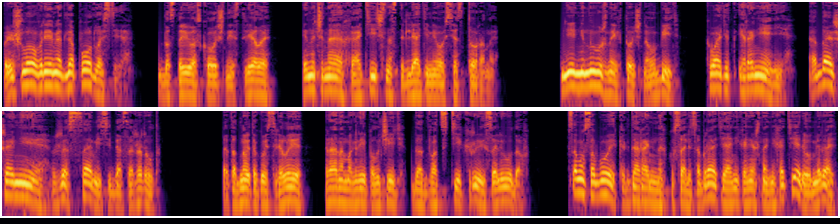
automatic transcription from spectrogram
Пришло время для подлости. Достаю осколочные стрелы и начинаю хаотично стрелять ими во все стороны. Мне не нужно их точно убить. Хватит и ранений, а дальше они уже сами себя сожрут. От одной такой стрелы рано могли получить до двадцати крыс-алюдов. Само собой, когда раненых кусали собратья, они, конечно, не хотели умирать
